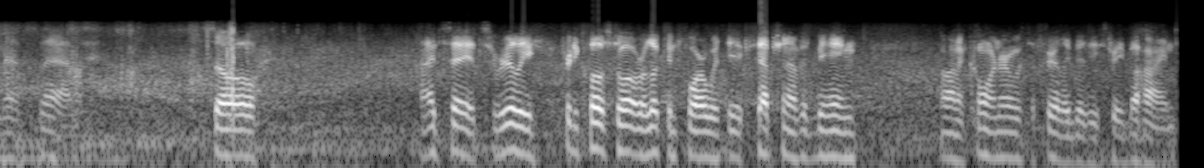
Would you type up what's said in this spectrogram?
And that's that. So I'd say it's really pretty close to what we're looking for with the exception of it being on a corner with a fairly busy street behind.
